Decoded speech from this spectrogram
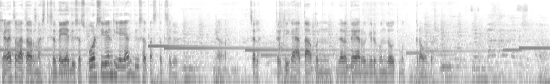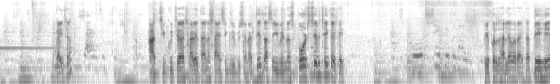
खेळाचं वातावरण असते सध्या. या दिवसात स्पोर्ट्स इव्हेंट याच दिवसात असतात सगळे. चला. तर ठीक आहे. आता आपण जरा तयार वगैरे होऊन जाऊत मग ग्राउंडवर काहीच? आज चिकूच्या शाळेत आहे ना सायन्स एक्झिबिशन आहे. तेच असं इव्हेंट स्पोर्ट्सचे आहे काय काही स्पोर्ट्सचे पेपर झाले. पेपर झाल्यावर आहे का? ते हे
